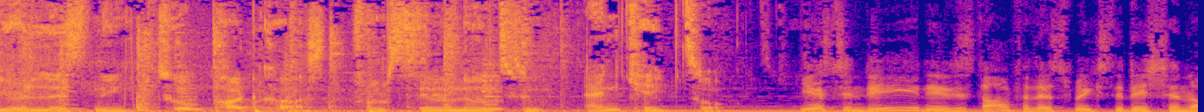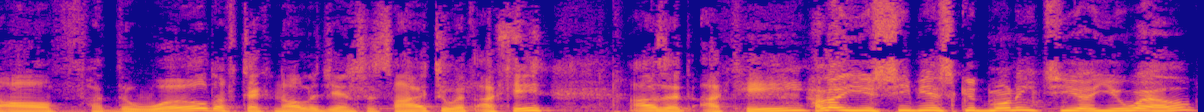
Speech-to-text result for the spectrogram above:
You're listening to a podcast from 702 and Cape Talk. Yes, indeed. It is time for this week's edition of The World of Technology and Society with Aki. How's it, Aki? Hello, Eusebius. Good morning to you. Are you well?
